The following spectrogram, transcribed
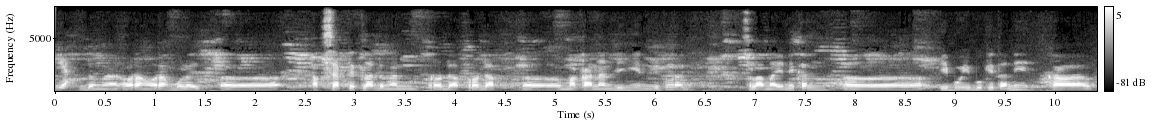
Ya. dengan orang-orang mulai eh, accepted lah dengan produk-produk eh, makanan dingin gitu kan selama ini kan eh, ibu-ibu kita nih kalau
